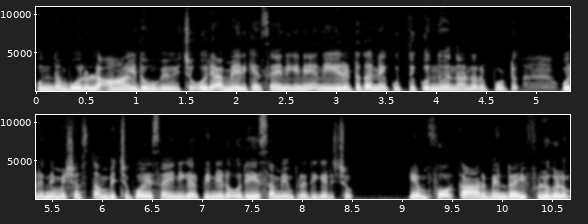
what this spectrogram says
കുന്തം പോലുള്ള ആയുധം ഉപയോഗിച്ച് ഒരു അമേരിക്കൻ സൈനികനെ നേരിട്ട് തന്നെ കുത്തിക്കൊന്നു എന്നാണ് റിപ്പോർട്ട്. ഒരു നിമിഷം സ്തംഭിച്ചുപോയ സൈനികർ പിന്നീട് ഒരേ സമയം പ്രതികരിച്ചു. എം ഫോർ കാർബൻ റൈഫിളുകളും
